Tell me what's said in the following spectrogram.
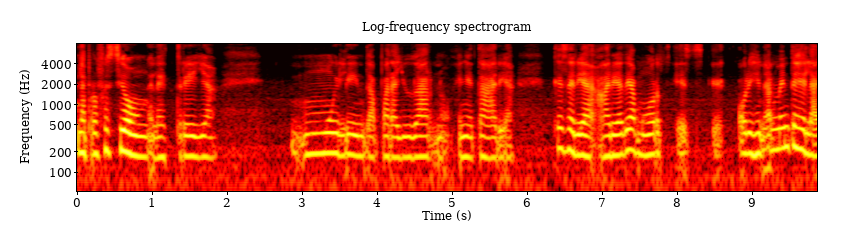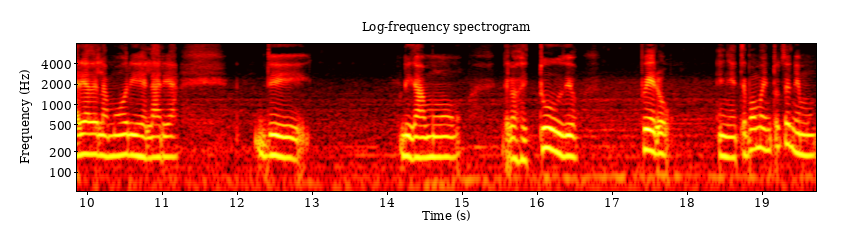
la profesión, la estrella muy linda para ayudarnos en esta área que sería área de amor, es, eh, originalmente es el área del amor y es el área de, digamos, de los estudios, pero en este momento tenemos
